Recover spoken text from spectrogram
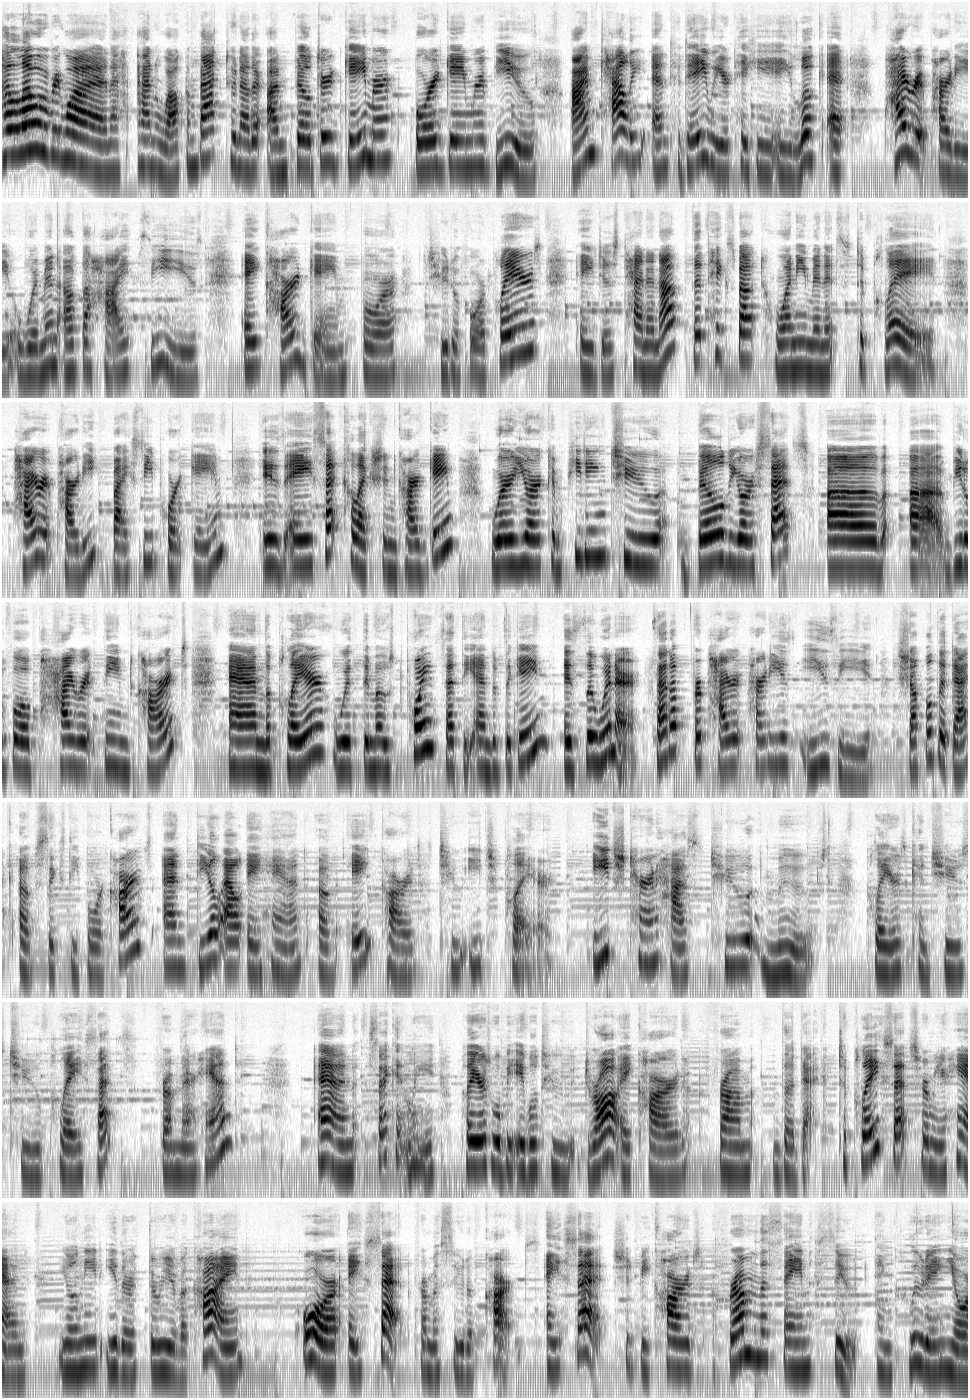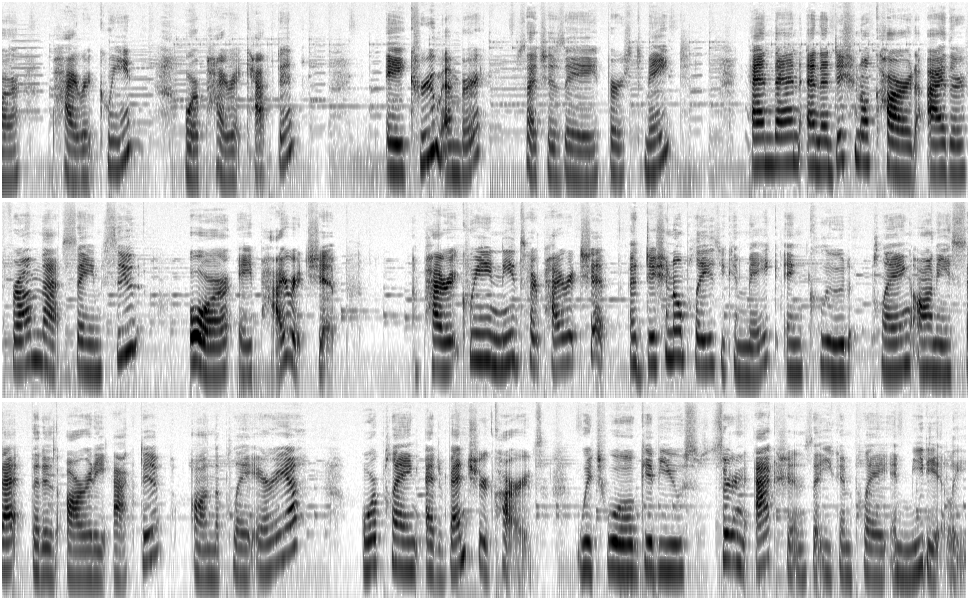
Hello everyone and welcome back to another Unfiltered Gamer board game review. I'm Callie and today we are taking a look at Pirate Party Women of the High Seas, a card game for two to four players, ages 10 and up, that takes about 20 minutes to play. Pirate Party by Seaport Game is a set collection card game where you're competing to build your sets of uh, beautiful pirate themed cards and the player with the most points at the end of the game is the winner. Setup for Pirate Party is easy. Shuffle the deck of 64 cards and deal out a hand of 8 cards to each player. Each turn has two moves. Players can choose to play sets from their hand and secondly, players will be able to draw a card from the deck. To play sets from your hand, you'll need either three of a kind or a set from a suit of cards. A set should be cards from the same suit, including your pirate queen or pirate captain, a crew member, such as a first mate, and then an additional card either from that same suit or a pirate ship. A pirate queen needs her pirate ship. Additional plays you can make include playing on a set that is already active on the play area or playing adventure cards, which will give you certain actions that you can play immediately.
